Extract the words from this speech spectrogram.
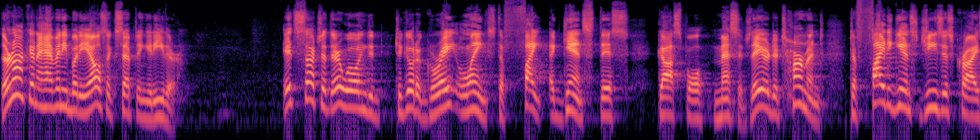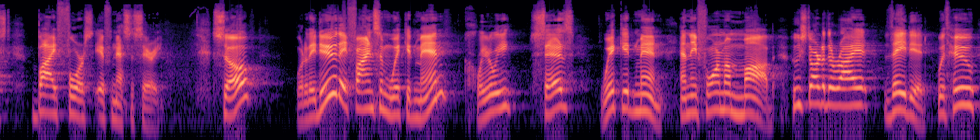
they're not going to have anybody else accepting it either. It's such that they're willing to, to go to great lengths to fight against this gospel message. They are determined to fight against Jesus Christ by force if necessary. So, what do they do? They find some wicked men, clearly says wicked men, and they form a mob. Who started the riot? They did. With who?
